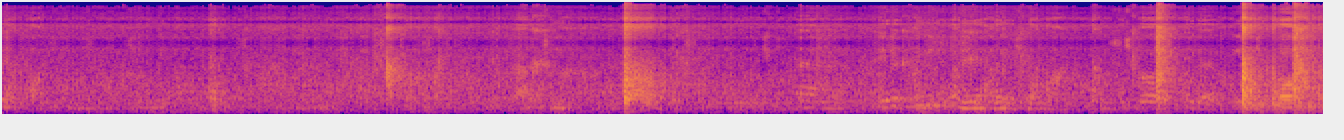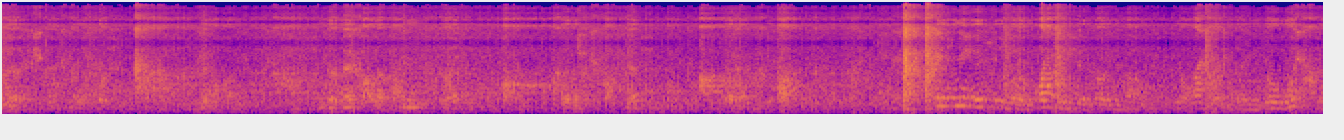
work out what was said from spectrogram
变化。呃，随着推移可以说话，是说那个一个高的是是一个美好的空间和表现。但是那个是有外力的作用，有外力的作用，有无常的，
